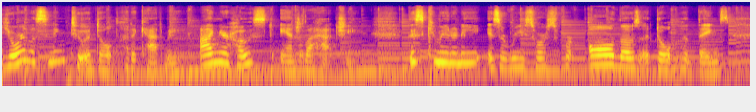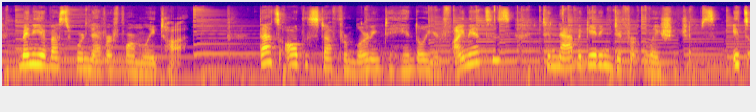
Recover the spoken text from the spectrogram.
You're listening to Adulthood Academy. I'm your host, Angela Hatchie. This community is a resource for all those adulthood things many of us were never formally taught. That's all the stuff from learning to handle your finances to navigating different relationships. It's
